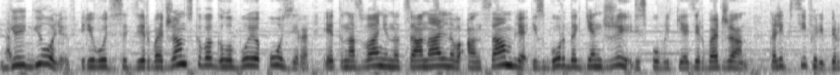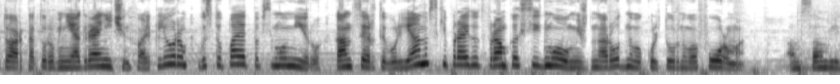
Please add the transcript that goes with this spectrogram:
Гёй-Гёли в переводе с азербайджанского «Голубое озеро». Это название национального ансамбля из города Генджи, Республики Азербайджан. Коллектив репертуар которого не ограничен фольклором, выступает по всему миру. Концерты в Ульяновске пройдут в рамках седьмого международного культурного форума ансамбль,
